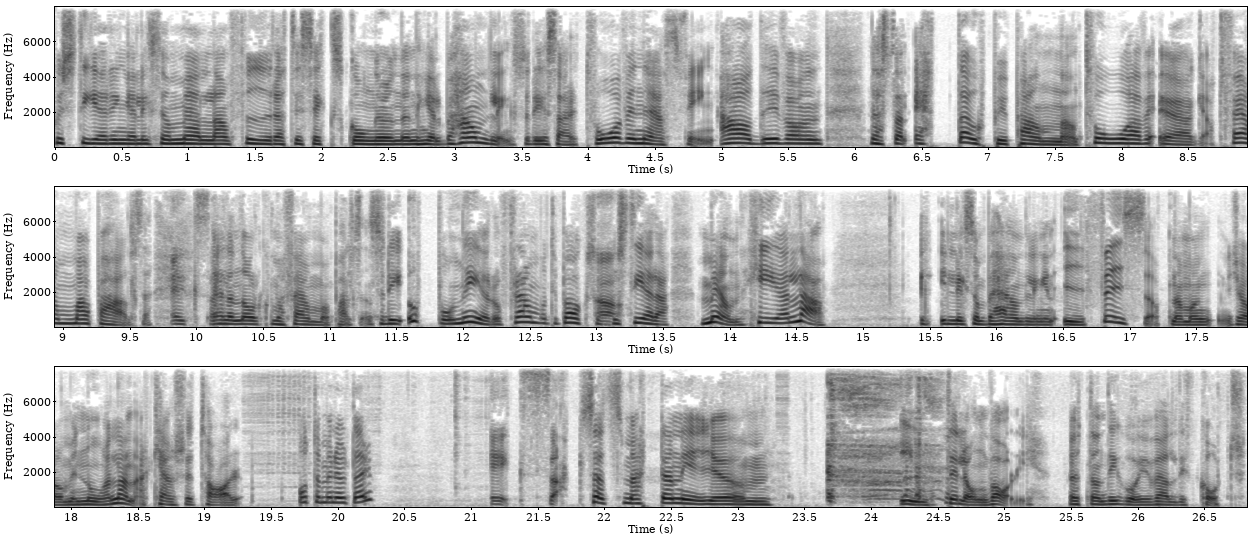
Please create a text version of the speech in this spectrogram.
justeringar liksom mellan fyra till sex gånger under en hel behandling. Så det är så här, två vid näsfing, ah, det var en, nästan etta uppe i pannan, två vid ögat, femma på halsen. Exakt. Eller 0,5 på halsen. Så det är upp och ner och fram och tillbaka och Ja. justera. Men hela liksom behandlingen i facet när man gör med nålarna kanske tar åtta minuter. Exakt. Så att smärtan är ju mm, inte långvarig. Utan det går ju väldigt kort.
